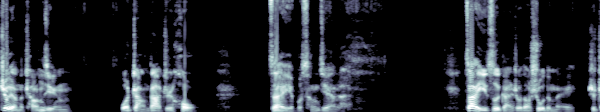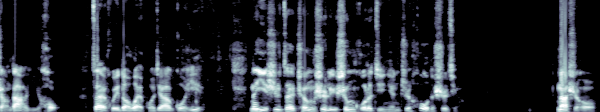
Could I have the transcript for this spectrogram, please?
这样的场景，我长大之后再也不曾见了。再一次感受到树的美，是长大以后再回到外婆家过夜，那已是在城市里生活了几年之后的事情。那时候，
